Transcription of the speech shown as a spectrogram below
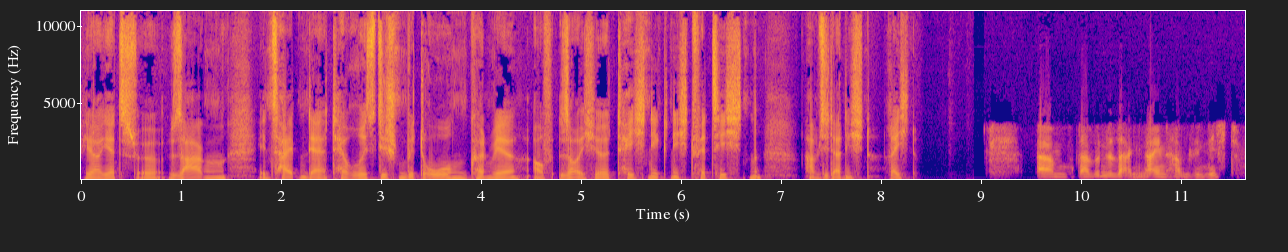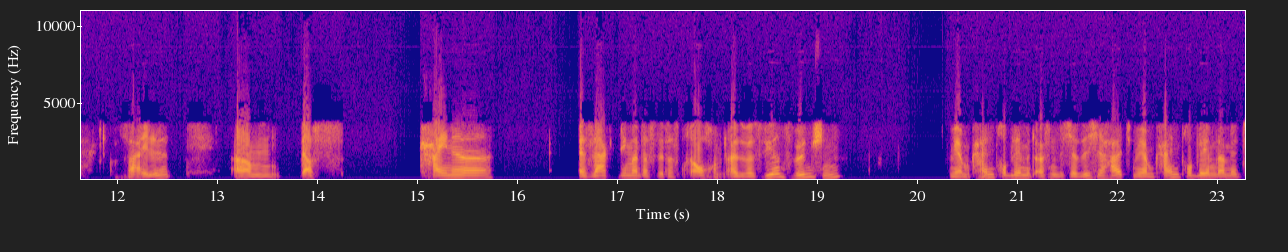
ja jetzt äh, sagen, in Zeiten der terroristischen Bedrohung können wir auf solche Technik nicht verzichten. Haben Sie da nicht recht? Ähm, da würden wir sagen, nein, haben Sie nicht, weil ähm, das keine, es sagt niemand, dass wir das brauchen. Also was wir uns wünschen, wir haben kein Problem mit öffentlicher Sicherheit, wir haben kein Problem damit,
